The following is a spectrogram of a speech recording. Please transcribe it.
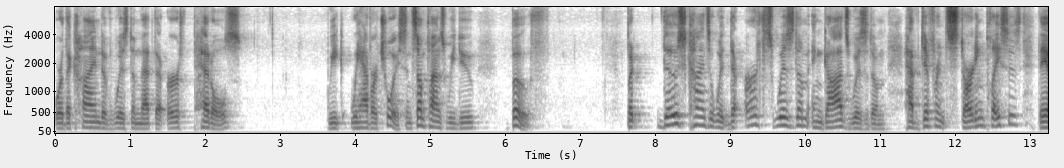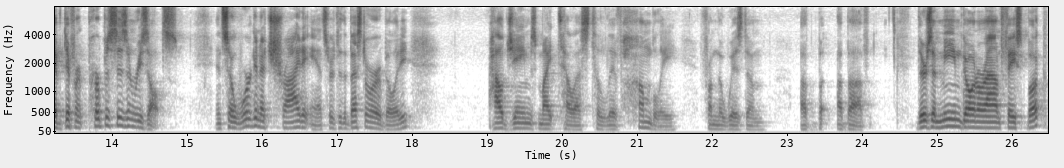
or the kind of wisdom that the earth peddles. We, we have our choice. And sometimes we do both. But those kinds of the earth's wisdom and God's wisdom have different starting places. They have different purposes and results. And so we're going to try to answer to the best of our ability how James might tell us to live humbly from the wisdom of above. There's a meme going around Facebook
